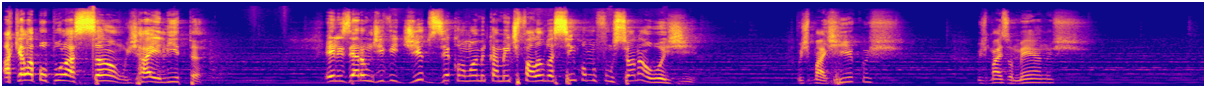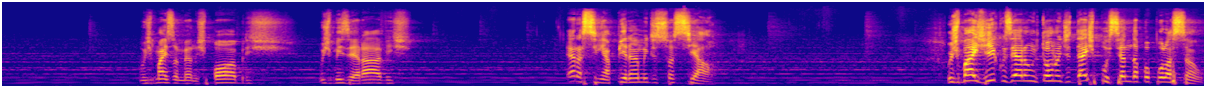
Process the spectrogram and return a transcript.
Aquela população israelita, eles eram divididos economicamente falando, assim como funciona hoje. Os mais ricos, os mais ou menos, os mais ou menos pobres, os miseráveis. Era assim a pirâmide social. Os mais ricos eram em torno de 10% da população.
